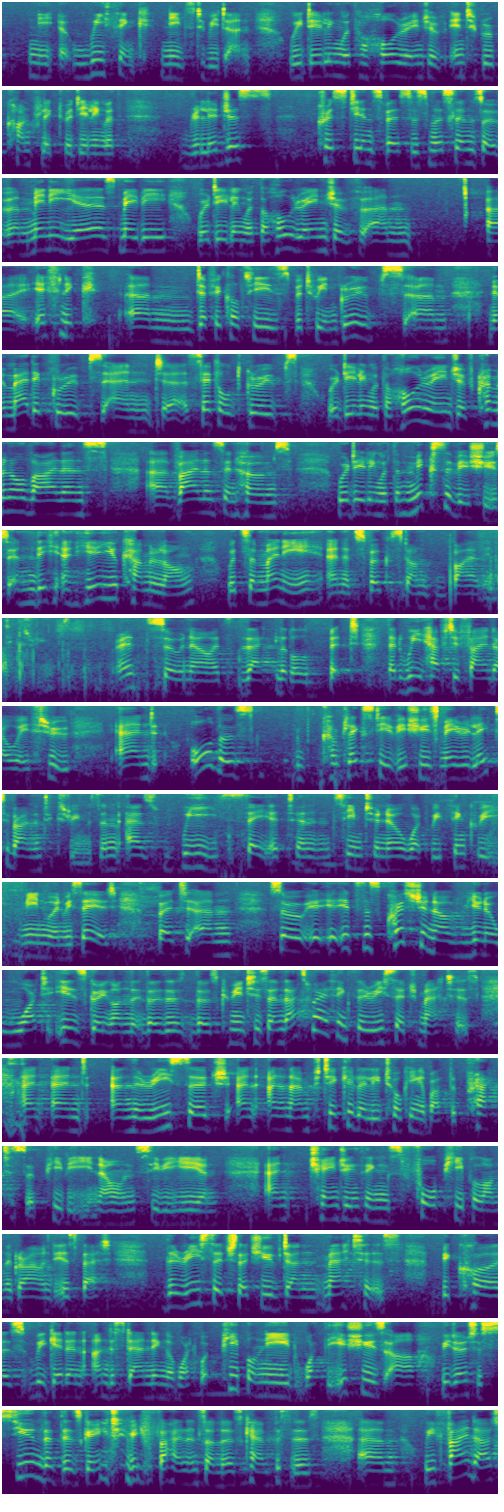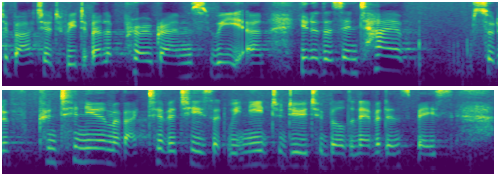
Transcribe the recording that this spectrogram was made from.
we think needs to be done. We're dealing with a whole range of intergroup conflict. We're dealing with religious Christians versus Muslims over many years, maybe. We're dealing with a whole range of um, uh, ethnic um, difficulties between groups, um, nomadic groups and uh, settled groups. We're dealing with a whole range of criminal violence, uh, violence in homes. We're dealing with a mix of issues, and, the, and here you come along with some money, and it's focused on violent extremism right? So now it's that little bit that we have to find our way through. And all those complexity of issues may relate to violent extremism as we say it and seem to know what we think we mean when we say it. But um, so it, it's this question of, you know, what is going on in those, those communities, and that's where I think the research matters. And, and, and the research, and, and I'm particularly talking about the practice of PVE now and CVE and, and changing things for people on the ground is that the research that you've done matters because we get an understanding of what, what people need, what the issues are. We don't assume that there's going to be violence on those campuses. Um, we find out about it, we develop programs, we, um, you know, this entire sort of continuum of activities that we need to do to build an evidence base.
